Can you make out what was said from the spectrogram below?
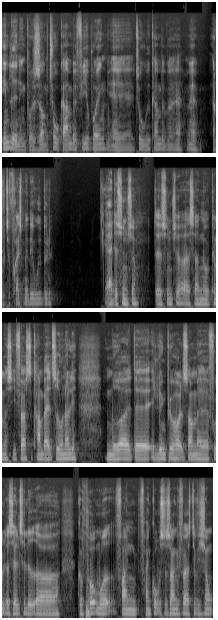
indledningen på sæsonen. To kampe, fire point, uh, to udkampe. Hvad, hvad, er du tilfreds med det udbytte? Ja, det synes jeg. Det synes jeg. Altså, nu kan man sige, at første kamp er altid underlig. Møder et, et Lyngby-hold, som er fuld af selvtillid og går på mod fra en, fra en god sæson i første division.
